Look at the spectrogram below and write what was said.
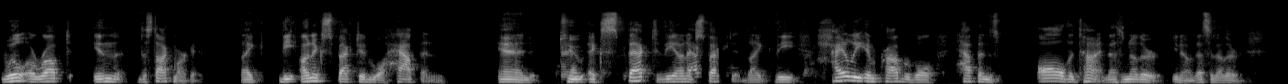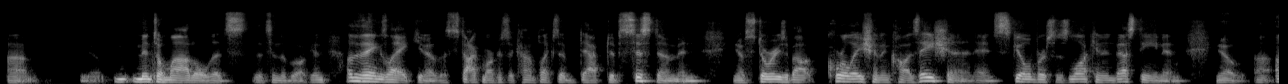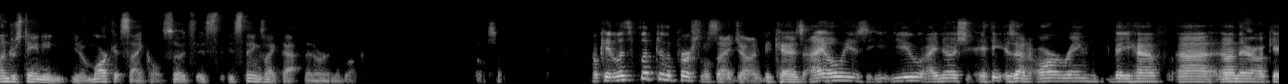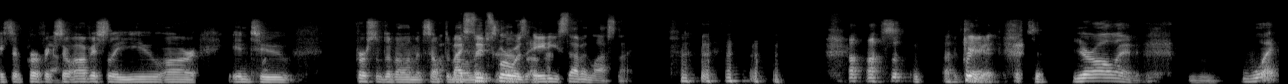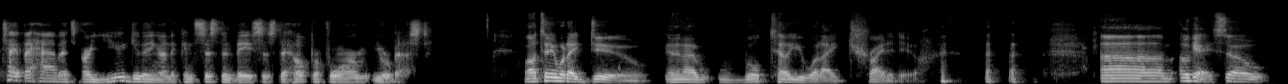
will erupt in the stock market. Like the unexpected will happen. And to expect the unexpected, like the highly improbable happens all the time. That's another, you know, that's another um, you know mental model that's that's in the book. And other things like you know the stock market's a complex adaptive system and you know stories about correlation and causation and skill versus luck in investing and you know uh, understanding you know market cycles. So it's it's it's things like that that are in the book. Awesome. Okay let's flip to the personal side john because i always you i know i think is that an Oura ring that you have uh on there? okay so perfect. Yeah. so obviously you are into personal development, self development. My sleep score was 87 last night. awesome. Okay. So you're all in. Mm-hmm. What type of habits are you doing on a consistent basis to help perform your best? Well, I'll tell you what I do, and then I will tell you what I try to do. um, okay, so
